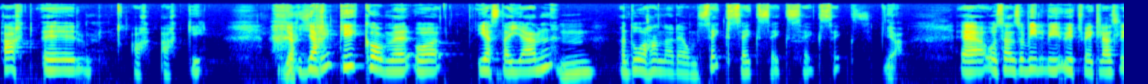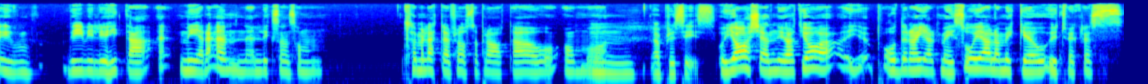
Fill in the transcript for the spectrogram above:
Ak, eh, ah, Aki. Jackie. Jackie kommer att gästa igen. Mm, Men då handlar det om 66666. Ja. Eh, och sen så vill vi utvecklas. liksom, Vi vill ju hitta eh, mera ämnen liksom som, som är lättare för oss att prata och, om. Och, mm, ja precis. och jag känner ju att jag, podden har hjälpt mig så jävla mycket att utvecklas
